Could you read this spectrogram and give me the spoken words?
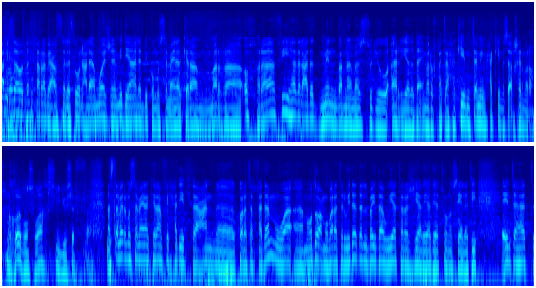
الخامسة والدقيقة الرابعة والثلاثون على أمواج ميديا. أهلا بكم مستمعينا الكرام مرة أخرى في هذا العدد من برنامج استوديو الرياضة. دائما رفقة حكيم تميم. حكيم مساء الخير مرة أخرى. Bonsoir سي يوسف نستمر مستمعينا الكرام في الحديث عن كرة القدم وموضوع مباراة الوداد البيضاوية ترجية الرياضية التونسية التي انتهت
